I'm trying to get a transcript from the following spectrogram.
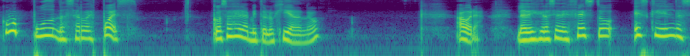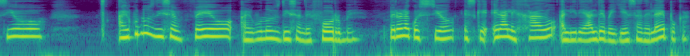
¿cómo pudo nacer después? Cosas de la mitología, ¿no? Ahora, la desgracia de Festo es que él nació, algunos dicen feo, algunos dicen deforme, pero la cuestión es que era alejado al ideal de belleza de la época,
